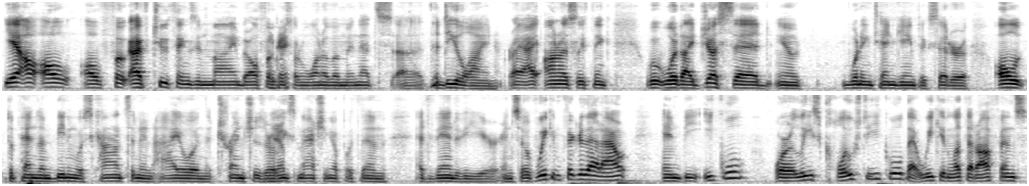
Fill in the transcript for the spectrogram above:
Yeah, I'll I'll, I'll fo- I have two things in mind, but I'll focus Okay. on one of them, and that's uh, the D line. Right, I honestly think w- what I just said, you know, winning ten games, etc., all depends on beating Wisconsin and Iowa in the trenches, or at least matching up with them at the end of the year. And so, if we can figure that out and be equal, or at least close to equal, that we can let that offense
